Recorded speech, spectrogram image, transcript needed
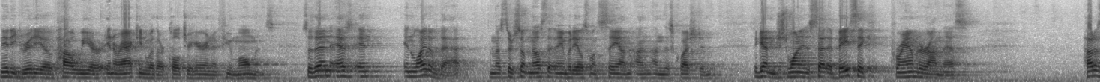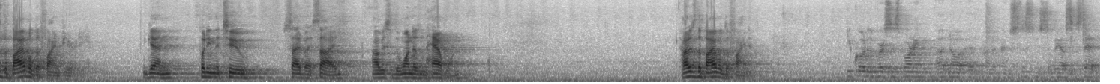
nitty gritty of how we are interacting with our culture here in a few moments. So then, as in, in light of that, unless there's something else that anybody else wants to say on, on, on this question, again, just wanting to set a basic parameter on this. How does the Bible define purity? Again, putting the two side by side. Obviously, the one doesn't have one. How does the Bible define it? You quoted the verse this morning, uh, no, uh, I'm just listening to somebody else that said,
